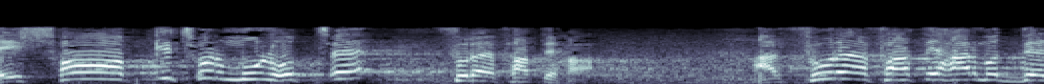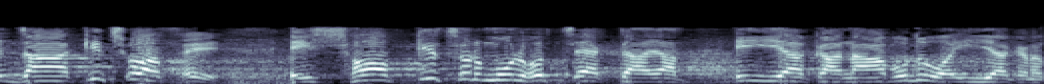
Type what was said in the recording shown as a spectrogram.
এই সব কিছুর মূল হচ্ছে সুরায় ফাতেহা। আর সুরায় ফাতেহার মধ্যে যা কিছু আছে, এই সব কিছুর মূল হচ্ছে একটা আয়াত ইয়া কানা আবুদু ইয়া কানা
